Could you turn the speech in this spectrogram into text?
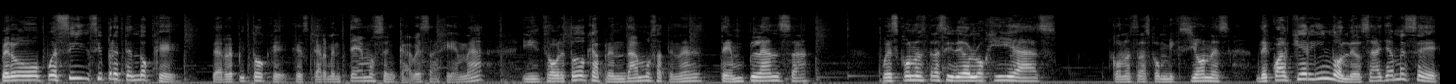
Pero pues sí, sí pretendo que, te repito, que, que escarmentemos en cabeza ajena y sobre todo que aprendamos a tener templanza, pues con nuestras ideologías, con nuestras convicciones, de cualquier índole, o sea, llámese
